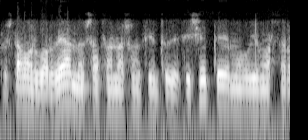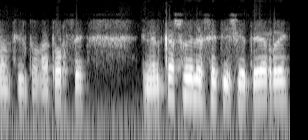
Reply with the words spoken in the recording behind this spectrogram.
lo estamos bordeando, esa zona son 117, hemos, hemos cerrado en 114. En el caso del SX7R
